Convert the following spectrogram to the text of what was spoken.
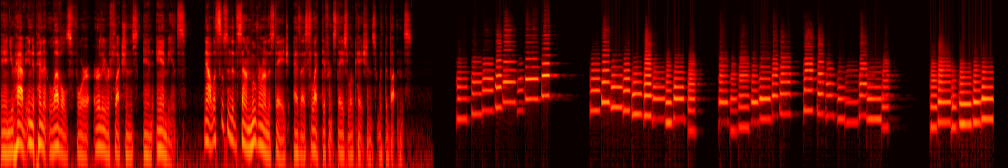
and you have independent levels for early reflections and ambience. Now let's listen to the sound move around the stage as I select different stage locations with the buttons.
